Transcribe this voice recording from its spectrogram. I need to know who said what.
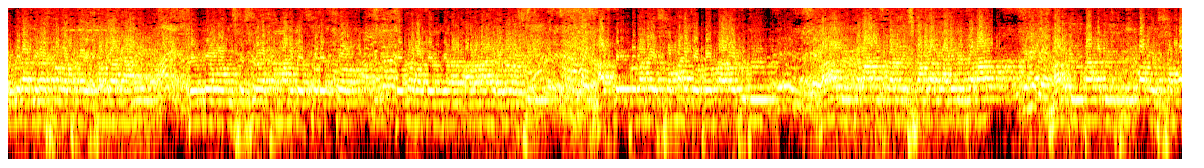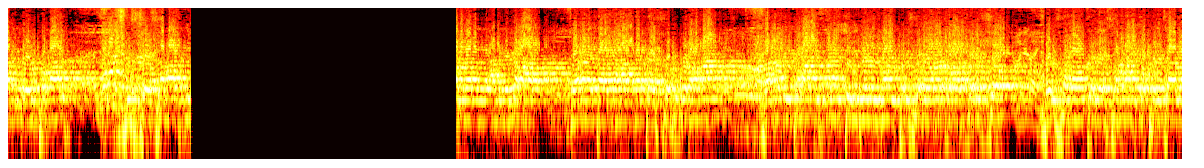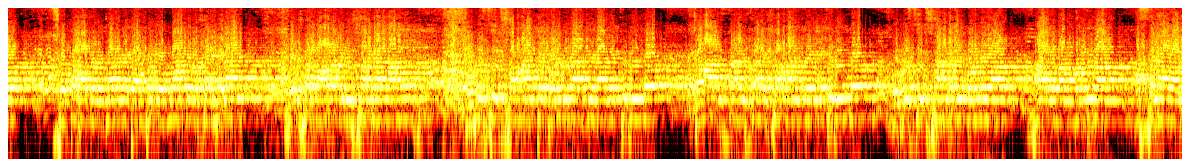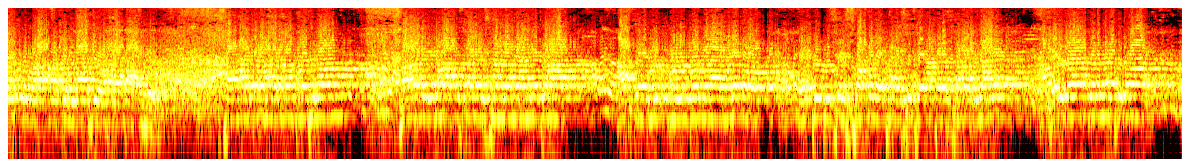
Speaker 1: বগুড়া জেলা সংগঠনের সংগ্রামে আমি কেন্দ্রীয় মন্ত্রী শিশুরা সম্মানিত সদস্য ধন্যবাদ জনাব মাওলানা আজকের প্রধানের সম্মানিত প্রধান বাংলাদেশ সম্মানিত সমাজ জামাত ইসলামী কেন্দ্রীয় নির্বাহী পরিষদের অন্যতম সদস্য অঞ্চলের সম্মানিত পরিচালক সত্যভাজন জননেতা হেলাল আজকে বরগুনায় মূলত একটু বিশেষ সকল এখানে এসেছে আপনারা সবাই জানেন। বরগুনার জন্য শুধু নয়,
